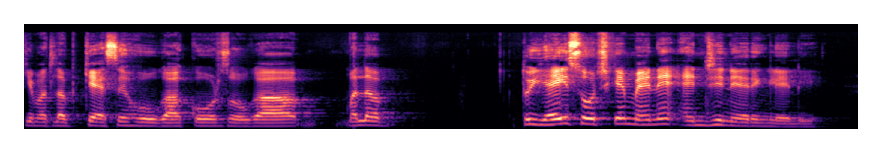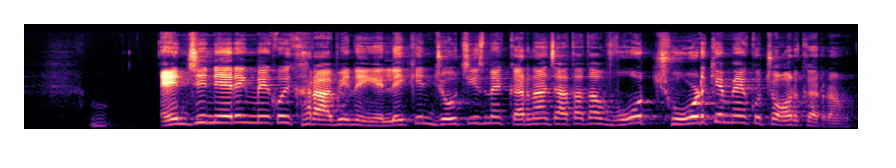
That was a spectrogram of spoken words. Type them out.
कि मतलब कैसे होगा कोर्स होगा। मतलब तो यही सोच के मैंने इंजीनियरिंग ले ली। इंजीनियरिंग में कोई खराबी नहीं है, लेकिन जो चीज़ मैं करना चाहता था वो छोड़ के मैं कुछ और कर रहा हूँ।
